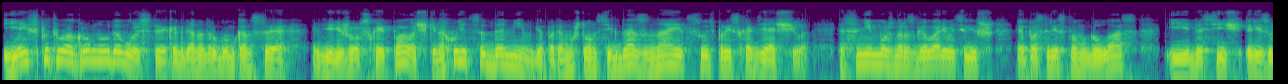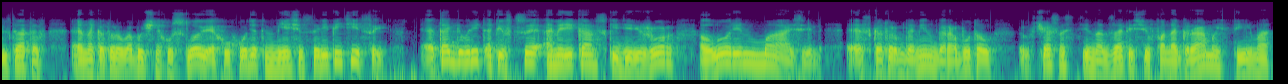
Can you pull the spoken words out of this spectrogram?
я испытываю огромное удовольствие, когда на другом конце дирижерской палочки находится Доминго, потому что он всегда знает суть происходящего. С ним можно разговаривать лишь посредством глаз и достичь результатов, на которые в обычных условиях уходят месяцы репетиций. Так говорит о певце американский дирижер Лорин Мазель, с которым Доминго работал, в частности, над записью фонограммы фильма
